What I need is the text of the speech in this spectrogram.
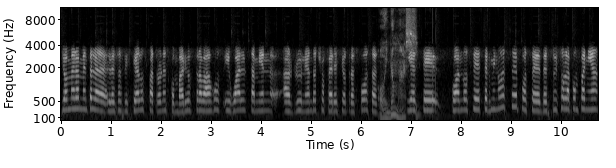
yo meramente le- les asistía a los patrones con varios trabajos, igual también ah, reuniendo choferes y otras cosas. Hoy no más. Y este, cuando se terminó este, pues se deshizo la compañía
